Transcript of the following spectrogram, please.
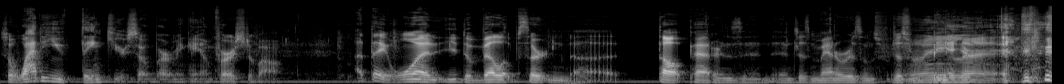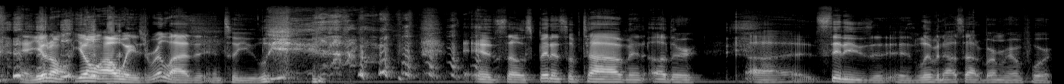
So why do you think you're so Birmingham, first of all? I think one, you develop certain uh, thought patterns and, and just mannerisms just from being ain't here, and you don't you don't always realize it until you leave. and so, spending some time in other uh, cities and, and living outside of Birmingham for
